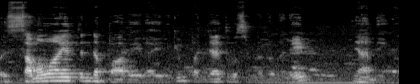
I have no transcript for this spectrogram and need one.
ഒരു സമവായത്തിന്റെ പാതയിലായിരിക്കും പഞ്ചായത്ത് പ്രസിഡന്റ് എന്ന നിലയിൽ ഞാൻ നീങ്ങുന്നത്.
